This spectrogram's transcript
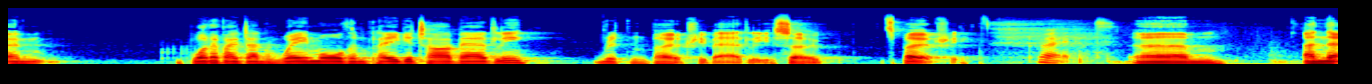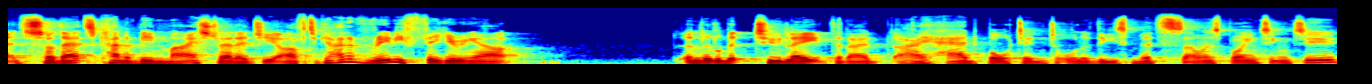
And what have I done way more than play guitar badly? Written poetry badly. So it's poetry. Right. Um, and that so that's kind of been my strategy after kind of really figuring out a little bit too late that I I had bought into all of these myths I was pointing to,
